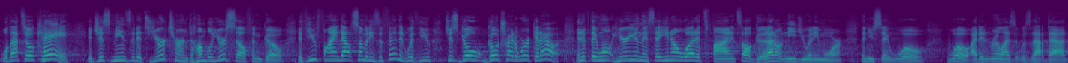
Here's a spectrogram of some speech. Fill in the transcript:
well, that's okay. It just means that it's your turn to humble yourself and go. If you find out somebody's offended with you, just go, go try to work it out. And if they won't hear you and they say, you know what, it's fine, it's all good, I don't need you anymore, then you say, whoa, whoa, I didn't realize it was that bad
